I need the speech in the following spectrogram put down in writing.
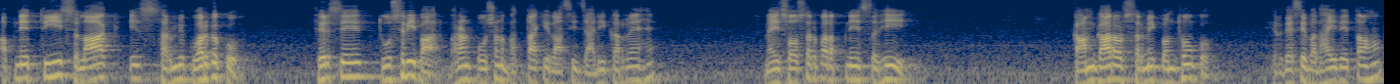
अपने 30 लाख इस श्रमिक वर्ग को फिर से दूसरी बार भरण पोषण भत्ता की राशि जारी कर रहे हैं। मैं इस अवसर पर अपने सभी कामगार और श्रमिक बंधुओं को हृदय से बधाई देता हूँ।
